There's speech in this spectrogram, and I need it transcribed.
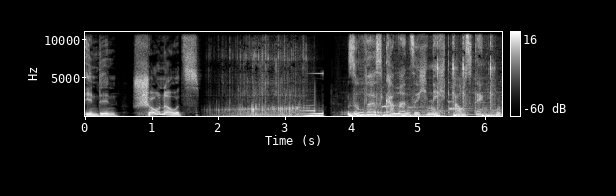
in den Shownotes. Sowas kann man sich nicht ausdenken.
